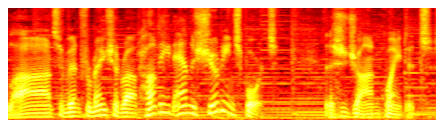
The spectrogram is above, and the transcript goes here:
Lots of information about hunting and the shooting sports. This is John Quaintance.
